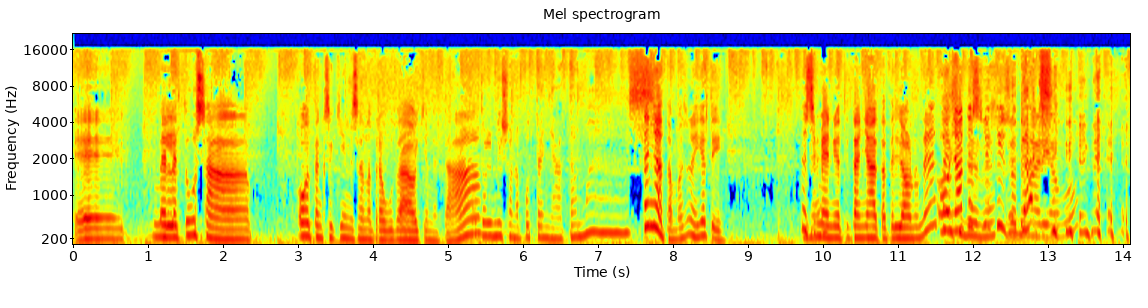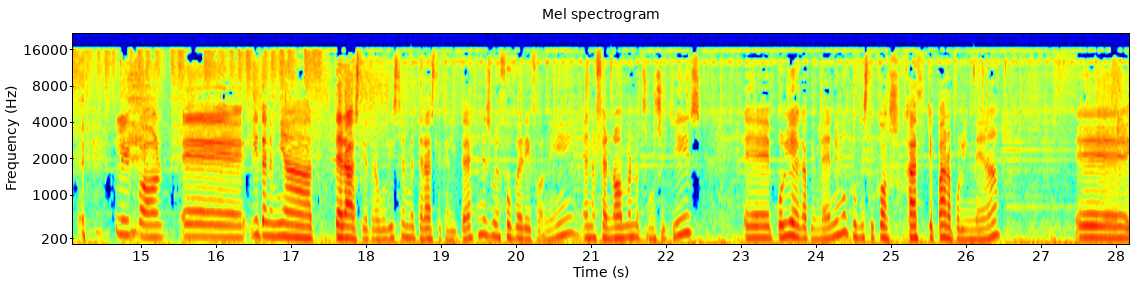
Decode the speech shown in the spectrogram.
ε, μελετούσα όταν ξεκίνησα να τραγουδάω και μετά. Θα τολμήσω να πω τα νιάτα μας. Τα νιάτα μας, ναι, γιατί; Δεν ναι. σημαίνει ότι τα νιάτα τελειώνουν, τα νιάτα συνεχίζονται, Μαρία μου. Ναι. Λοιπόν, ε, ήταν μια τεράστια τραγουδίστρια με τεράστια καλλιτέχνη, με φοβερή φωνή, ένα φαινόμενο της μουσικής, ε, πολύ αγαπημένη μου, που δυστυχώς χάθηκε πάρα πολύ νέα ε,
